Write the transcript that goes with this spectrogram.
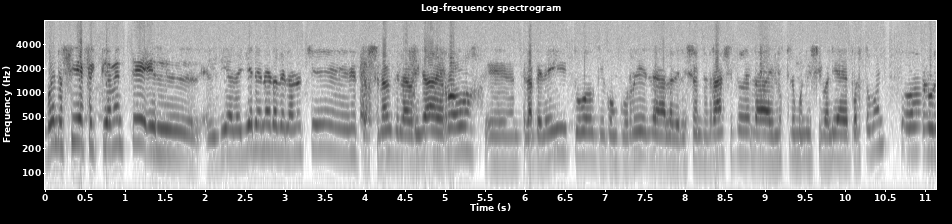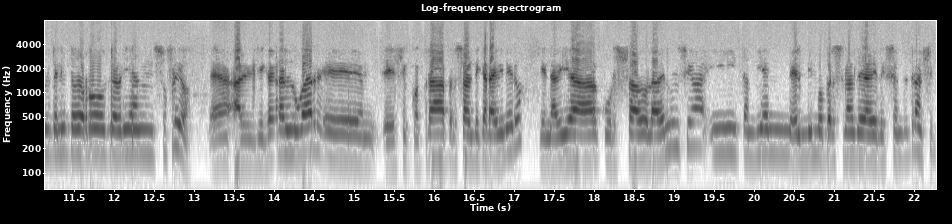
Bueno, sí, efectivamente, el, día de ayer en horas de la noche, el personal de la Brigada de robos eh, de la PDI tuvo que concurrir a la Dirección de Tránsito de la Ilustre Municipalidad de Puerto Montt por un delito de robo que habrían sufrido. Eh, al llegar al lugar eh, eh se encontraba personal de Carabineros, quien había cursado la denuncia, y también el mismo personal de la Dirección de Tránsito.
